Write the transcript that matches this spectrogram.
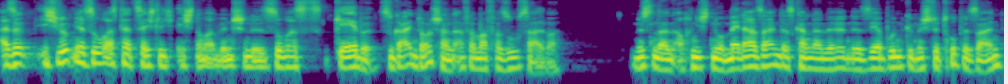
Also ich würde mir sowas tatsächlich echt nochmal wünschen, dass es sowas gäbe. Sogar in Deutschland einfach mal versuchshalber. Müssen dann auch nicht nur Männer sein, das kann dann eine, eine sehr bunt gemischte Truppe sein,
